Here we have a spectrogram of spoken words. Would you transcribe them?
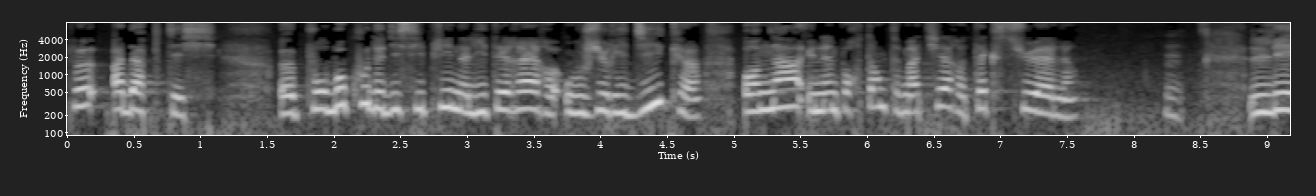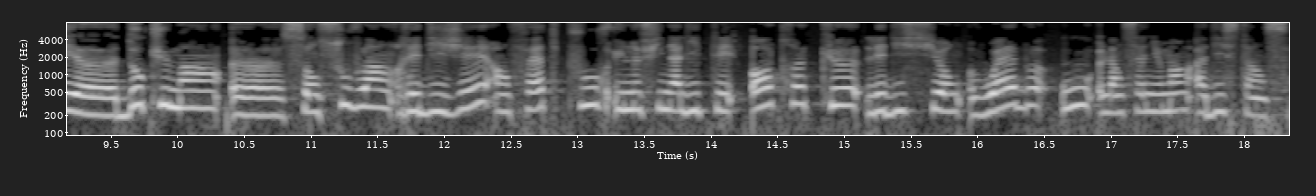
peu adaptés. Euh, pour beaucoup de disciplines littéraires ou juridiques, on a une importante matière textuelle. Hmm. Les euh, documents euh, sont souvent rédigés en fait pour une finalité autre que l'édition web ou l'enseignement à distance,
